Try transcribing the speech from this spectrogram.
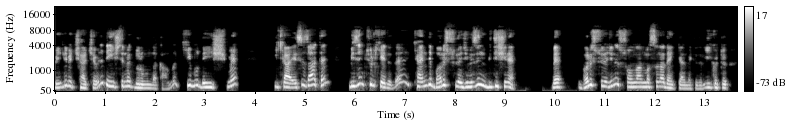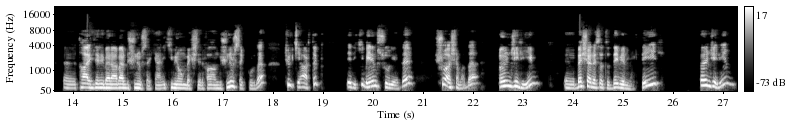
belli bir çerçevede değiştirmek durumunda kaldı. Ki bu değişme hikayesi zaten bizim Türkiye'de de kendi barış sürecimizin bitişine ve barış sürecinin sonlanmasına denk gelmektedir. İyi kötü e, tarihleri beraber düşünürsek yani 2015'leri falan düşünürsek burada Türkiye artık dedi ki benim Suriye'de şu aşamada önceliğim e, Beşar Esad'ı devirmek değil, önceliğim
